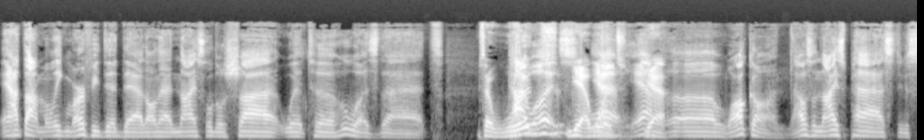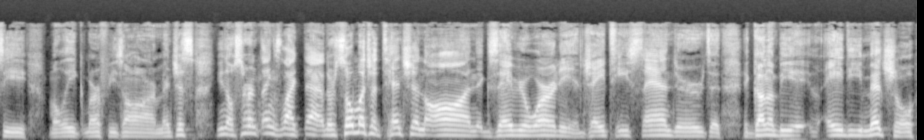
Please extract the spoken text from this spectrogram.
And I thought Malik Murphy did that on that nice little shot. Went to who was that? So Woods, Woods. yeah, Woods, yeah, yeah. Uh, walk on. That was a nice pass to see Malik Murphy's arm, and just you know certain things like that. There's so much attention on Xavier Worthy and J.T. Sanders, and it's gonna be A.D. Mitchell.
